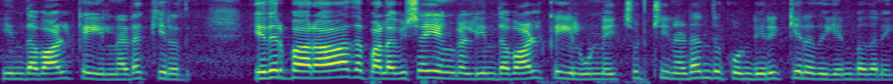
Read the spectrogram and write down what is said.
இந்த வாழ்க்கையில் நடக்கிறது. எதிர்பாராத பல விஷயங்கள் இந்த வாழ்க்கையில் உன்னை சுற்றி நடந்து கொண்டிருக்கிறது என்பதனை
